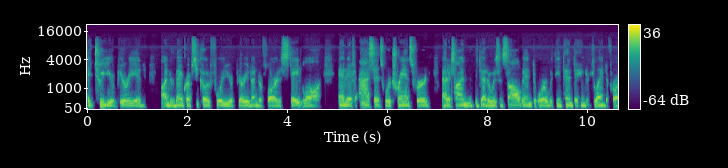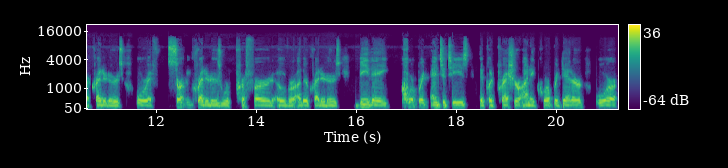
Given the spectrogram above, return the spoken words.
a two year period under the bankruptcy code, four year period under Florida state law. And if assets were transferred at a time that the debtor was insolvent or with the intent to hinder, delay, and defraud creditors, or if certain creditors were preferred over other creditors, be they corporate entities that put pressure on a corporate debtor or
